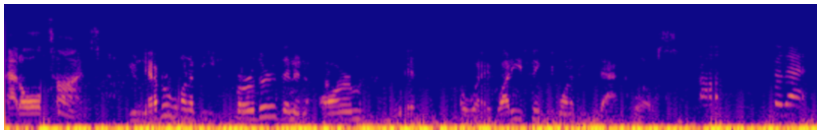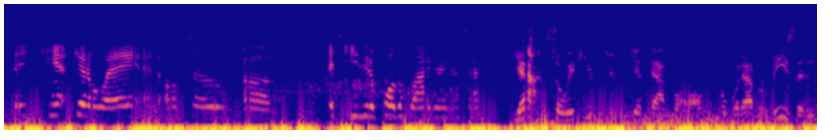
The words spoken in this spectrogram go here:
at all times. You never want to be further than an arm width away. Why do you think you want to be that close? Um, so that they can't get away and also um, it's easy to pull the flag or intercept. Yeah, so if you do get that ball for whatever reason,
